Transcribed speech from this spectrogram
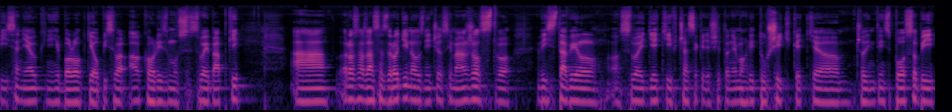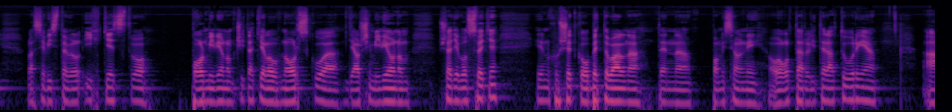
písania jeho knihy bolo, kde opisoval alkoholizmus svojej babky a rozhľadal sa s rodinou, zničil si manželstvo, vystavil uh, svoje deti v čase, keď ešte to nemohli tušiť, keď uh, čo im tým spôsobí, vlastne vystavil ich detstvo pol miliónom čitateľov v Norsku a ďalším miliónom všade vo svete. Jednoducho všetko obetoval na ten pomyselný oltár literatúry a, a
